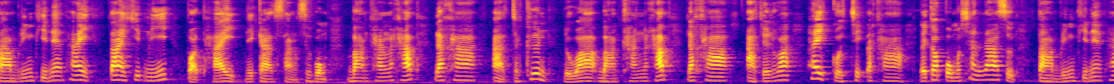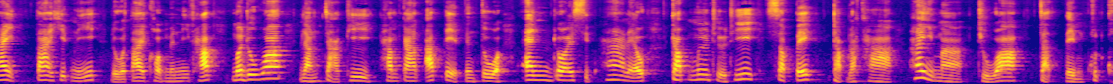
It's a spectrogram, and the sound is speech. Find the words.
ตามลิงก์พี่แนบให้ใต้คลิปนี้ปลอดภัยในการสั่งซื้อผมบางครั้งนะครับ ราคาอาจจะขึ้นหรือว่าบางครั้งนะครับ ราคาอาจจะเป็นว่าให้กดเช็คราคา แล้วก็โปรโมชั่นล่าสุดตามลิงก์พี่แนบให้ ใต้คลิปนี้ หรือว่าใต้คอมเมนต์นี้ครับ มาดูว่าหลังจากพี่ทำการอัปเดตเป็นตัว Android 15 แล้ว กับมือถือที่สเปคกับราคาให้มาถือว่าจัดเต็มโค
